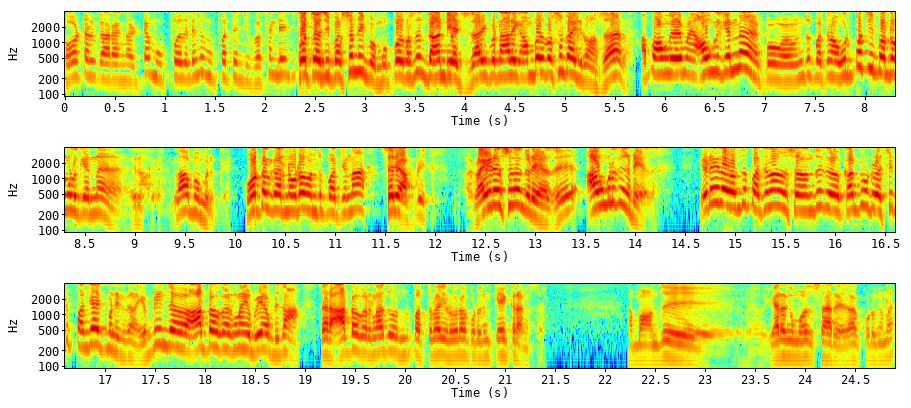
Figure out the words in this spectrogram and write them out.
ஹோட்டல்காரங்கள்ட்ட முப்பதுலேருந்து முப்பத்தஞ்சு பர்சன்டேஜ் முப்பத்தஞ்சு பர்சன்ட் இப்போ முப்பது பர்சன்ட் தாண்டியாச்சு சார். இப்போ நாளைக்கு ஐம்பது பர்சன்ட் ஆகிடுவான் சார். அப்போ அவங்க அவங்களுக்கு என்ன இப்போ வந்து பார்த்தீங்கன்னா உற்பத்தி பண்ணுறவங்களுக்கு என்ன இருக்குது லாபம் இருக்குது ஹோட்டல்காரனோட வந்து பார்த்தீங்கன்னா சரி அப்படி ரைடர்ஸுக்கும் கிடையாது அவங்களுக்கும் கிடையாது. இடையில வந்து பார்த்தீங்கன்னா வந்து கம்ப்யூட்டர் வச்சுட்டு பஞ்சாயத்து பண்ணியிருக்காங்க எப்படி இந்த ஆட்டோக்காரங்களாம் எப்படி அப்படி தான் சார் ஆட்டோக்காரங்களாவது வந்து பத்து ரூபா இருபது ரூபா கொடுங்கன்னு கேட்குறாங்க சார். நம்ம வந்து இறங்கும் போது சார் ஏதாவது கொடுங்கன்னா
